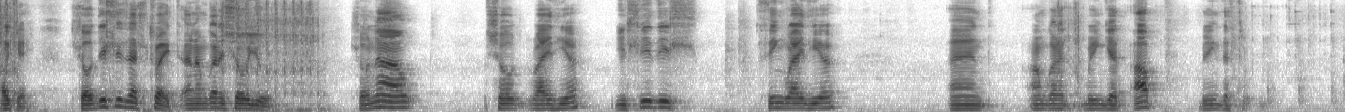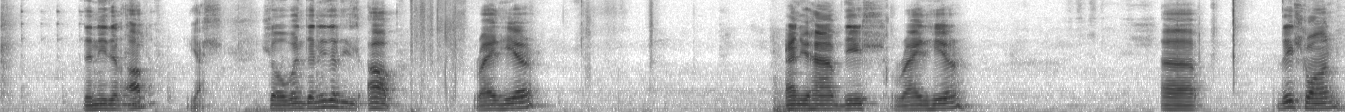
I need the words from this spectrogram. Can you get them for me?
Okay, so this is a straight, and I'm gonna show you. So now, show right here. You see this thing right here, and I'm gonna bring it up. Bring the th- the needle up. Yes. So when the needle is up, right here, and you have this right here. Uh, this one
